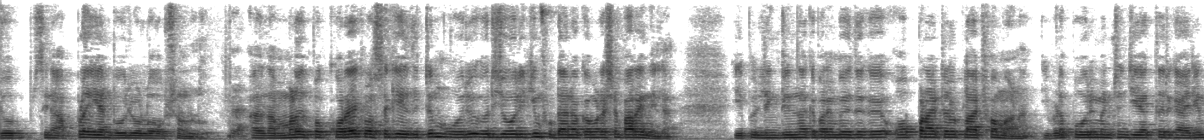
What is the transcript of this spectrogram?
ജോബ്സിന് അപ്ലൈ ചെയ്യാൻ പോലും ഉള്ള ഓപ്ഷൻ ഉള്ളൂ. അത് നമ്മളിപ്പോൾ കുറേ ക്രോസ് ചെക്ക് ചെയ്തിട്ടും ഒരു ഒരു ജോലിക്കും ഫുഡ് ആൻഡ് അക്കോമഡേഷൻ പറയുന്നില്ല. ഇപ്പോൾ ലിങ്ക്ഡിൻ എന്നൊക്കെ പറയുമ്പോൾ ഇതൊക്കെ ഓപ്പൺ ആയിട്ടുള്ള പ്ലാറ്റ്ഫോമാണ് ഇവിടെ പോലും മെൻഷൻ ചെയ്യാത്ത ഒരു കാര്യം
